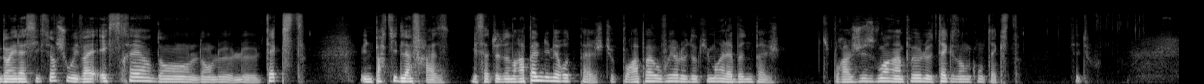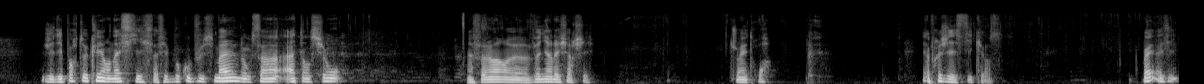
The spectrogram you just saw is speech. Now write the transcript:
dans Elasticsearch où il va extraire dans, le, texte une partie de la phrase. Mais ça te donnera pas le numéro de page. Tu pourras pas ouvrir le document à la bonne page. Tu pourras juste voir un peu le texte dans le contexte. C'est tout. J'ai des porte-clés en acier. Ça fait beaucoup plus mal. Donc ça, attention. Il va falloir euh, venir les chercher. J'en ai trois. Et après, j'ai les stickers. Ouais, vas-y.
